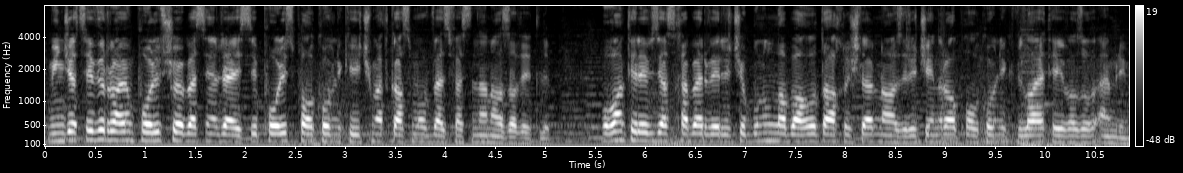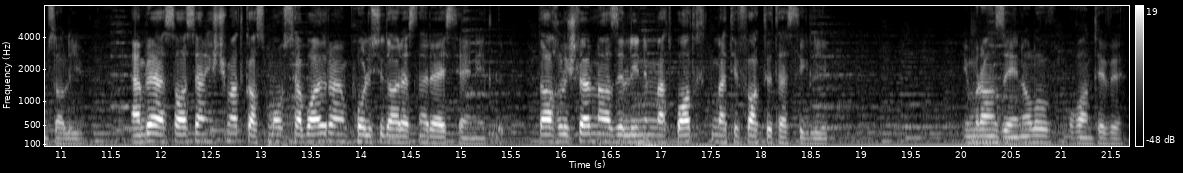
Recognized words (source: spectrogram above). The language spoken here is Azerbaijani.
Mingəçevir rayon polis şöbəsinin rəisi polis polkovniki Hikmət Qasımov vəzifəsindən azad edilib. Muğan televiziyası xəbər verir ki, bununla bağlı Daxili İşlər naziri general polkovnik Vilayət Eyvazov əmr imzalayıb. Əmrə əsasən Hikmət Qasımov Səbail rayon polis idarəsinə rəis təyin edilib. Daxili İşlər Nazirliyinin mətbuat xidməti faktı təsdiqləyib. İmran Zeynalov, Muğan TV.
